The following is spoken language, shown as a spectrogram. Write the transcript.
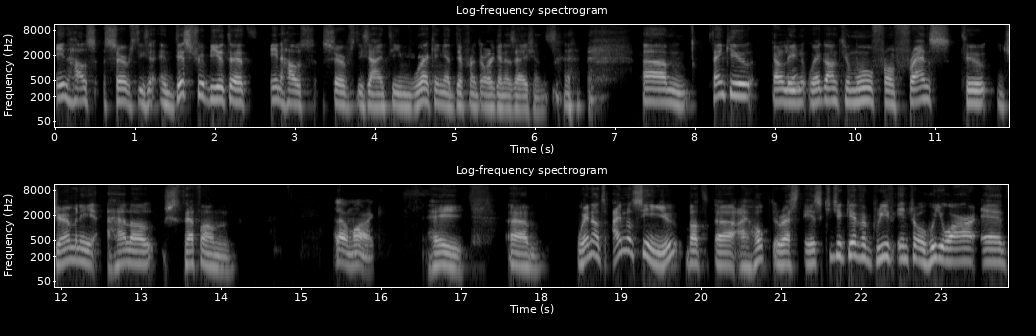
in-house service design and distributed in-house service design team working at different organizations. um, thank you, Caroline. We're going to move from France to Germany. Hello, Stefan. Hello, Mark. Hey, um, we're not, I'm not seeing you, but uh, I hope the rest is. Could you give a brief intro who you are and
